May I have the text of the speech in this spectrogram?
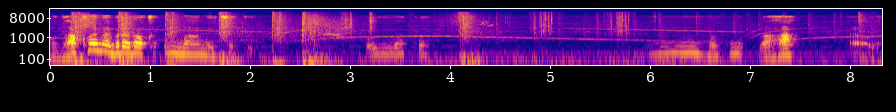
Odakle me bre roka? U, Mamice ti. Uj, gotov. Mhm, Aha. Evo ga,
